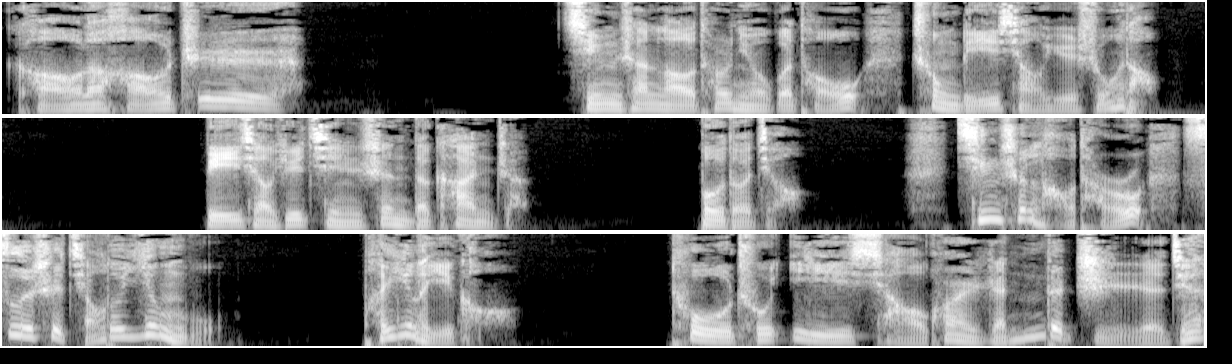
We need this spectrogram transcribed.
烤了好吃。青山老头扭过头，冲李小鱼说道：“李小鱼谨慎的看着，不多久，青山老头似是嚼到硬物，呸了一口。”吐出一小块人的指甲，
